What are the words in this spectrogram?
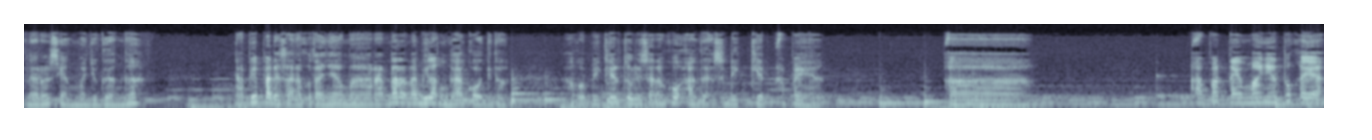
terus yang mah juga ngeh tapi pada saat aku tanya sama Ratna Ratna bilang enggak kok gitu. Aku pikir tulisan aku agak sedikit apa ya uh, apa temanya tuh kayak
